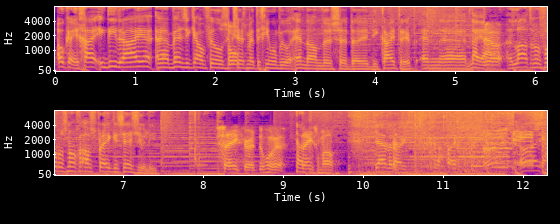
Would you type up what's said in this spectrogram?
Oké, ga ik die draaien. Eh, wens ik jou veel succes Top. met de Gimobiel en dan dus eh, de, die kite-trip. En eh, nou ja, Ja. laten we vooralsnog afspreken 6 juli. Zeker, doen we. Thanks man. Jij bedankt.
